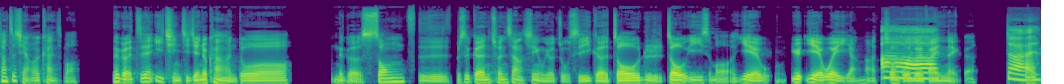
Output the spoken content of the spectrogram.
像之前我会看什么？那个之前疫情期间就看很多那个松子，不是跟村上信五有主持一个周日周一什么夜夜夜未央啊？中国队翻译那个？对，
